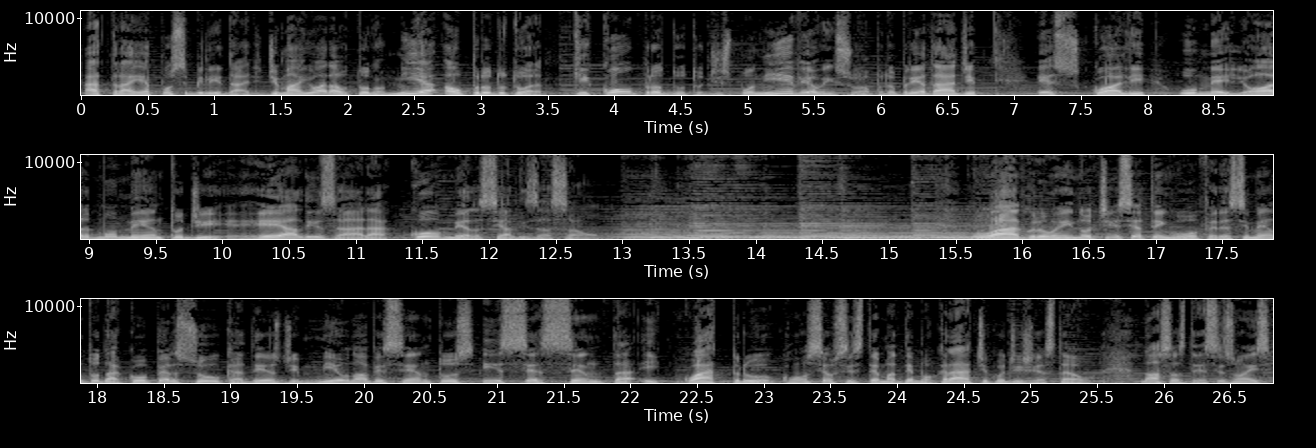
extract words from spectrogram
atrai a possibilidade de maior autonomia ao produtor, que com o produto disponível em sua propriedade, escolhe o melhor momento de realizar a comercialização. O Agro em Notícia tem o oferecimento da Copersuca desde 1964, com seu sistema democrático de gestão. Nossas decisões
